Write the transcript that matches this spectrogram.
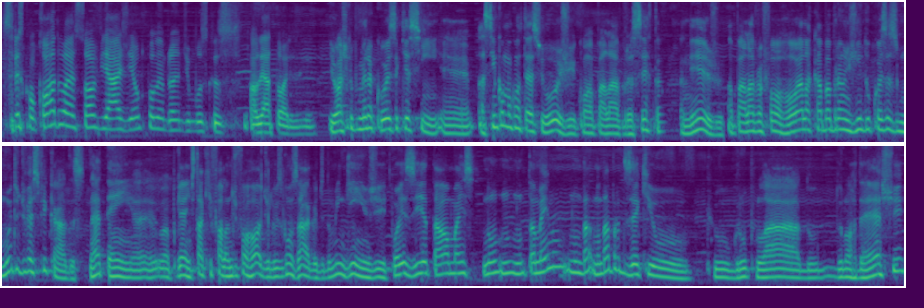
Vocês concordam ou é só viagem? Eu que tô lembrando de músicas aleatórias aqui. Eu acho que a primeira coisa é que, assim, é, assim como acontece hoje com a palavra sertanejo, a palavra forró ela acaba abrangindo coisas muito diversificadas, né? Tem, é, porque a gente tá aqui falando de forró, de Luiz Gonzaga, de Dominguinhos, de poesia e tal, mas não- não- também não, não dá, não dá para dizer que o, que o grupo lá do, do Nordeste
